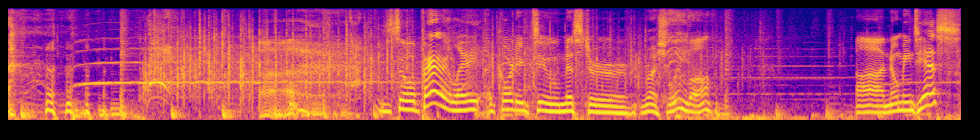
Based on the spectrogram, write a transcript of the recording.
so apparently, according to Mr. Rush Limbaugh, uh, no means yes.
